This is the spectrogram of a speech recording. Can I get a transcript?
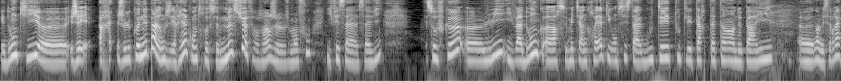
et donc qui euh, je le connais pas donc j'ai rien contre ce monsieur enfin je, je m'en fous il fait sa, sa vie Sauf que euh, lui, il va donc avoir ce métier incroyable qui consiste à goûter toutes les tartes tatin de Paris. Euh, non, mais c'est vrai,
